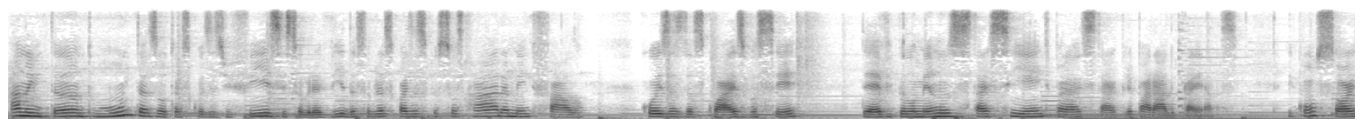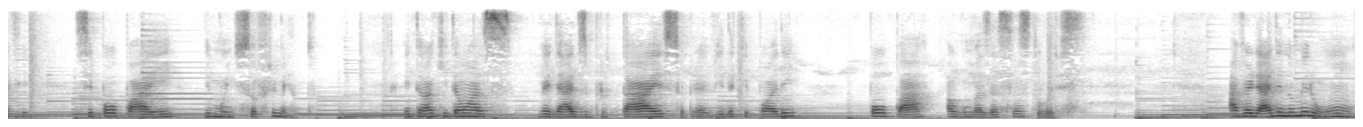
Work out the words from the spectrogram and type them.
Há, no entanto, muitas outras coisas difíceis sobre a vida sobre as quais as pessoas raramente falam, coisas das quais você deve pelo menos estar ciente para estar preparado para elas e, com sorte, se poupar aí de muito sofrimento. Então, aqui estão as verdades brutais sobre a vida que podem poupar algumas dessas dores. A verdade número um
